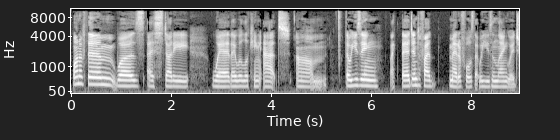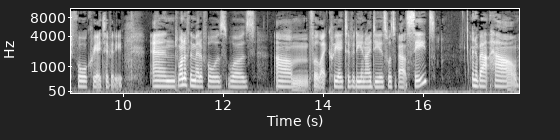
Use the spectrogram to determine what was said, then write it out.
one of them was a study where they were looking at um, they were using like they identified metaphors that were used in language for creativity and one of the metaphors was um, for like creativity and ideas was about seeds and about how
